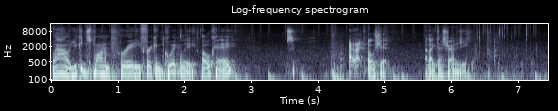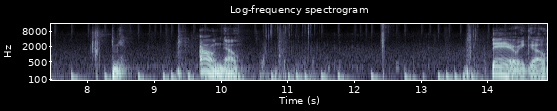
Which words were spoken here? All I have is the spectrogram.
Wow, you can spawn them pretty freaking quickly. Okay. I like, oh shit. I like that strategy. Give me. Oh no. There we go.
